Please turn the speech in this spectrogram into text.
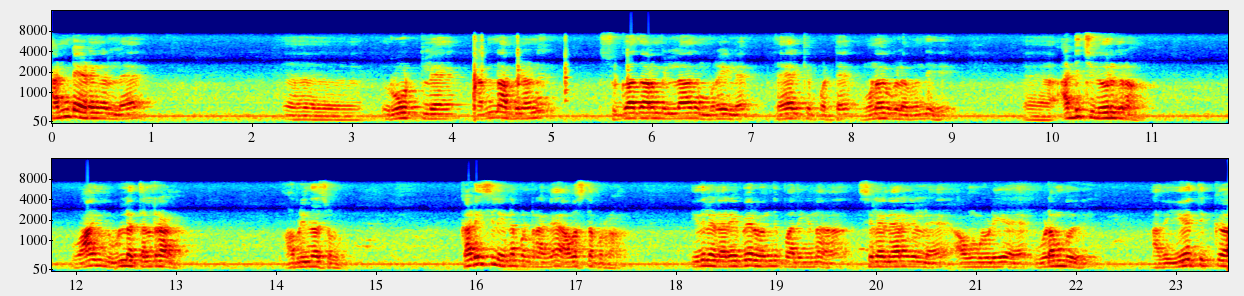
கண்ட இடங்களில் ரோட்டில் கண்ணா பின்னான்னு சுகாதாரம் இல்லாத முறையில் தயாரிக்கப்பட்ட உணவுகளை வந்து அடித்து அடிச்சு வாங்கி உள்ளே தள்ளுறாங்க. அப்படின்னு தான் சொல்லணும் கடைசியில் என்ன பண்ணுறாங்க அவஸ்தைப்படுறாங்க. இதில் நிறைய பேர் வந்து பார்த்திங்கன்னா சில நேரங்களில் அவங்களுடைய உடம்பு அதை ஏற்றுக்க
